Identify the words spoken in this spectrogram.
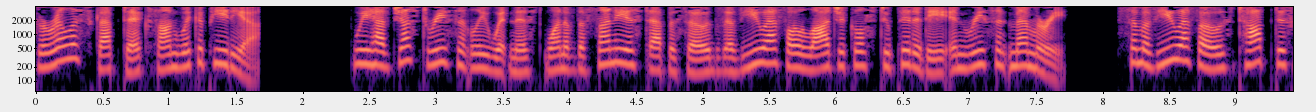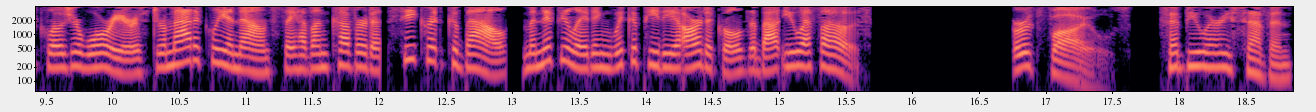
Guerrilla skeptics on Wikipedia. We have just recently witnessed one of the funniest episodes of UFO logical stupidity in recent memory. Some of UFO's top disclosure warriors dramatically announce they have uncovered a secret cabal, manipulating Wikipedia articles about UFOs. Earth Files. February 7,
